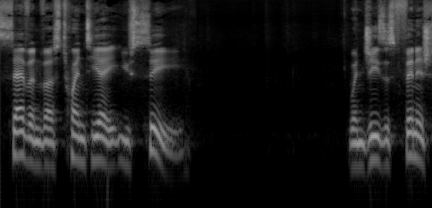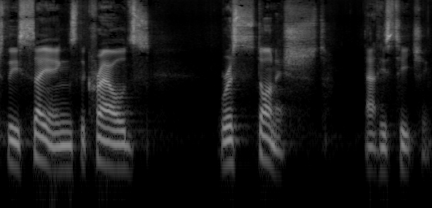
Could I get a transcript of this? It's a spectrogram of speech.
7, verse 28. You see, when Jesus finished these sayings, the crowds were astonished at his teaching.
